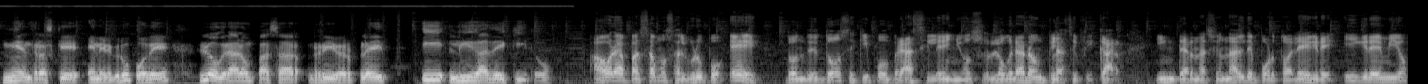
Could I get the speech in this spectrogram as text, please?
mientras que en el grupo D lograron pasar River Plate y Liga de Quito. Ahora pasamos al grupo E, donde dos equipos brasileños lograron clasificar, Internacional de Porto Alegre y Gremio,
